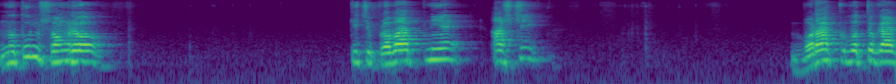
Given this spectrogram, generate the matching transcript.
নতুন সংগ্রহ, কিছু প্রবাদ নিয়ে আসছি। বরাক উপত্যকার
